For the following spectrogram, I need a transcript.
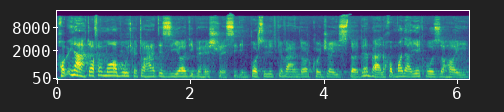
خب این اهداف ما بود که تا حد زیادی بهش رسیدیم. پرسیدید که وندار کجا ایستاده؟ بله خب ما در یک حوزه هایی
